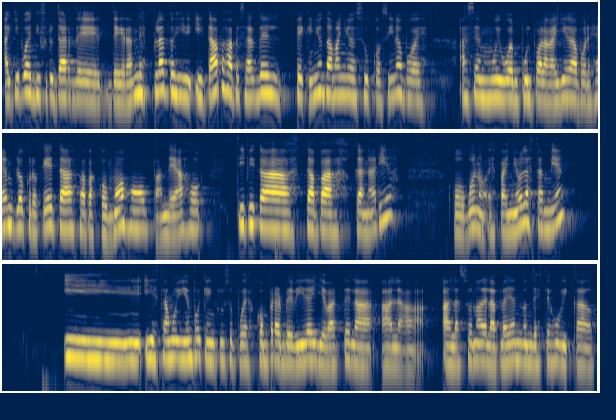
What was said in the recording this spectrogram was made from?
Aquí puedes disfrutar de, grandes platos y, tapas, a pesar del pequeño tamaño de su cocina, pues hacen muy buen pulpo a la gallega, por ejemplo, croquetas, papas con mojo, pan de ajo, típicas tapas canarias o bueno, españolas también. Y, está muy bien porque incluso puedes comprar bebida y llevártela a la, a la zona de la playa en donde estés ubicado.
